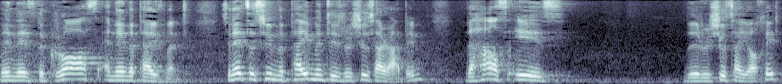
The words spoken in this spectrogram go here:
then there's the grass, and then the pavement. So let's assume the pavement is Rishus Harabim, the house is the Rishus Hayochid,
